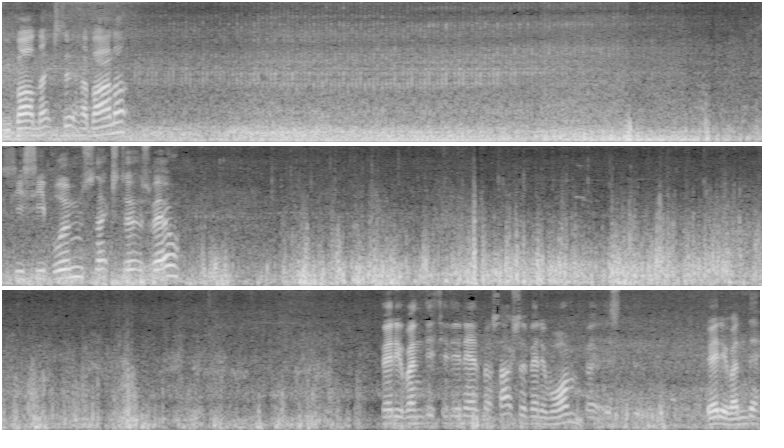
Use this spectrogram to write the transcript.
The bar next to it, Havana. CC Blooms next to it as well. Very windy today in but It's actually very warm, but it's very windy.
